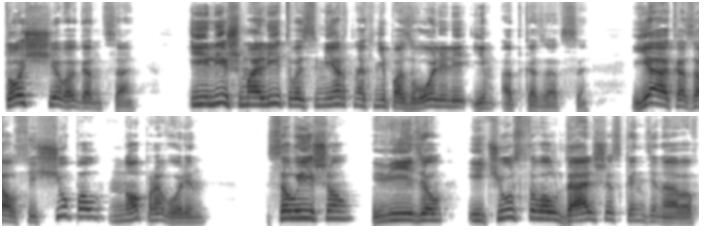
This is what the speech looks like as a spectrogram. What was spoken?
тощего гонца. И лишь молитвы смертных не позволили им отказаться. Я оказался щупал, но проворен. Слышал, видел и чувствовал дальше скандинавов,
